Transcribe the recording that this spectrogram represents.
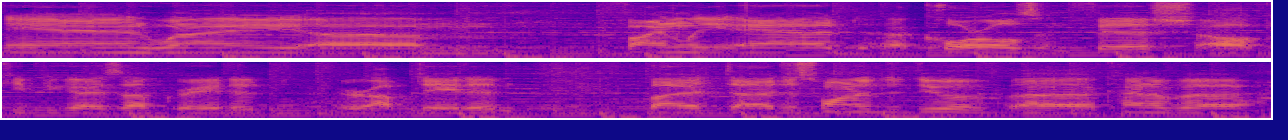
And when I um, finally add uh, corals and fish, I'll keep you guys upgraded or updated. But uh, just wanted to do a, kind of a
